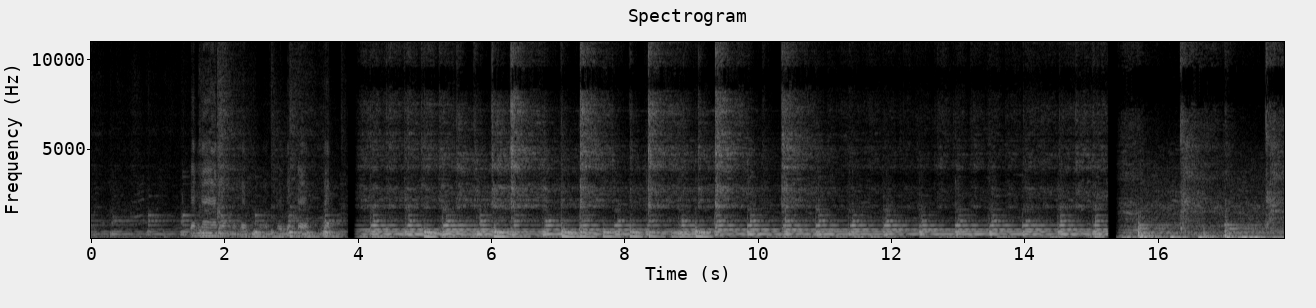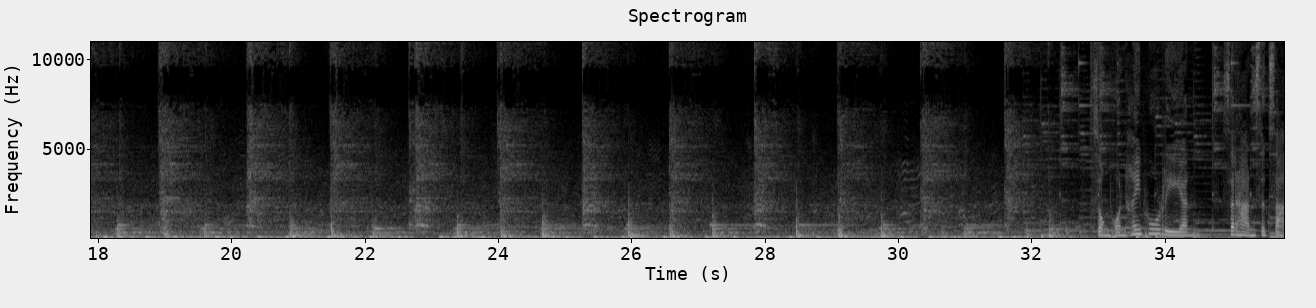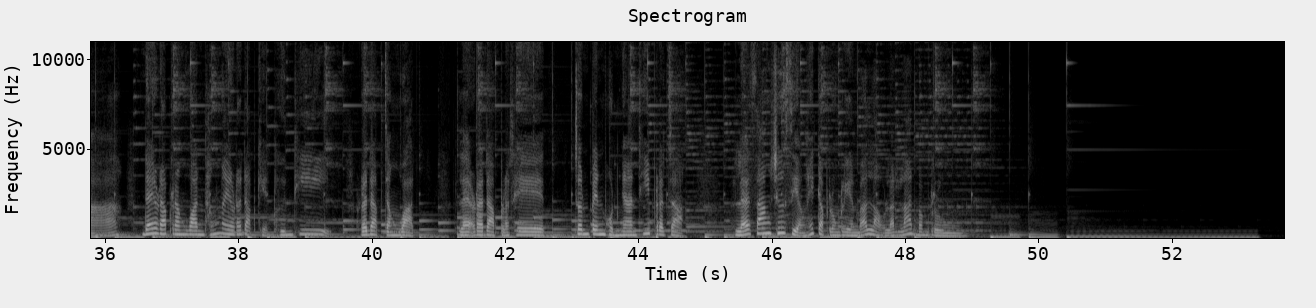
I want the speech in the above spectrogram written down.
ตรงหน้านะครับไปตรงหน้าวัด ส่งผลให้ผู้เรียน สถานศึกษา ได้รับรางวัลทั้งในระดับเขตพื้นที่ ระดับจังหวัด และระดับประเทศ จนเป็นผลงานที่ประจักษ์ และสร้างชื่อเสียงให้กับโรงเรียนบ้านเหล่าลัดลาดบำรุง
